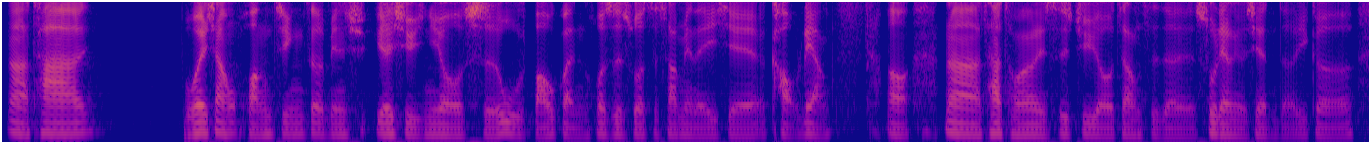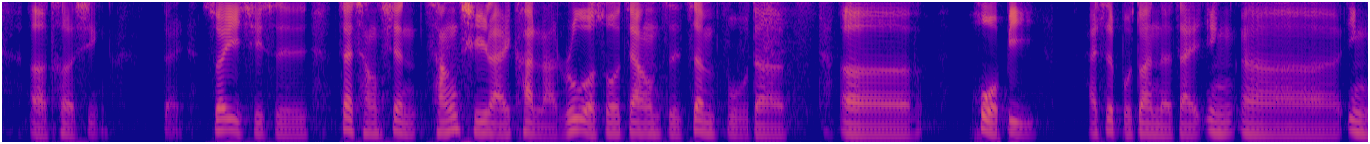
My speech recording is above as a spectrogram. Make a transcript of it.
那它不会像黄金这边，也许你有实物保管，或是说这上面的一些考量哦。那它同样也是具有这样子的数量有限的一个呃特性。对，所以其实，在长线长期来看呢，如果说这样子政府的呃货币还是不断的在印呃印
